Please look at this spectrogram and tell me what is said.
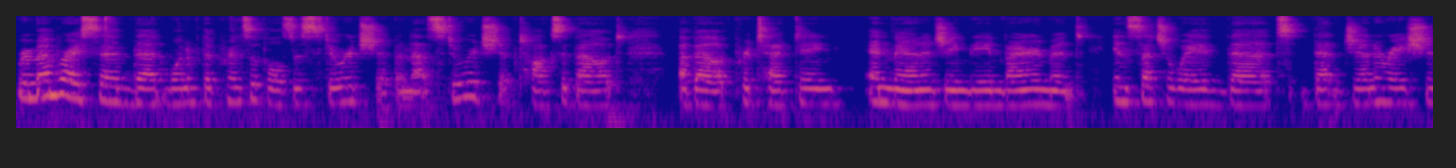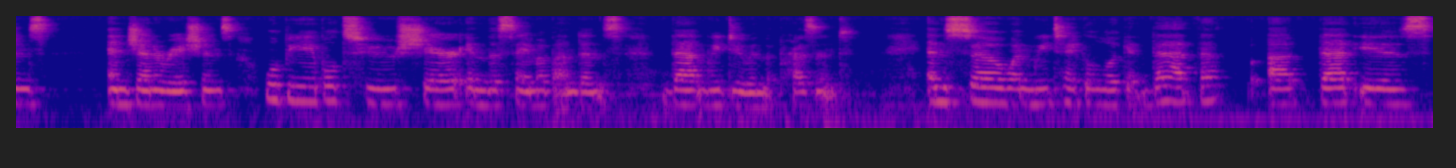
Remember I said that one of the principles is stewardship, and that stewardship talks about, about protecting and managing the environment in such a way that, that generations and generations will be able to share in the same abundance that we do in the present. And so when we take a look at that, that, uh, that is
